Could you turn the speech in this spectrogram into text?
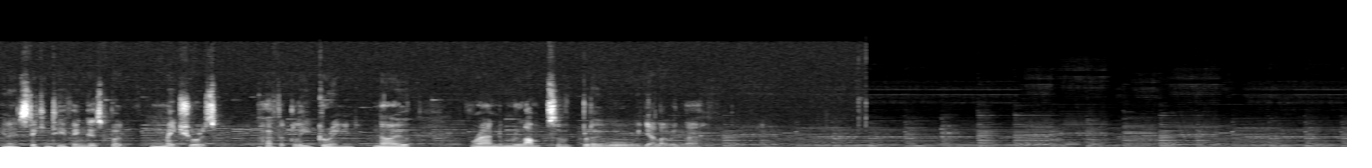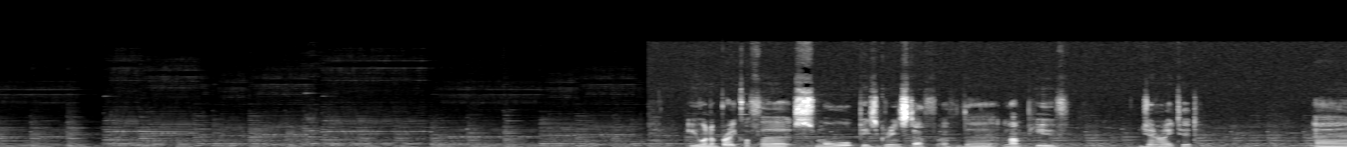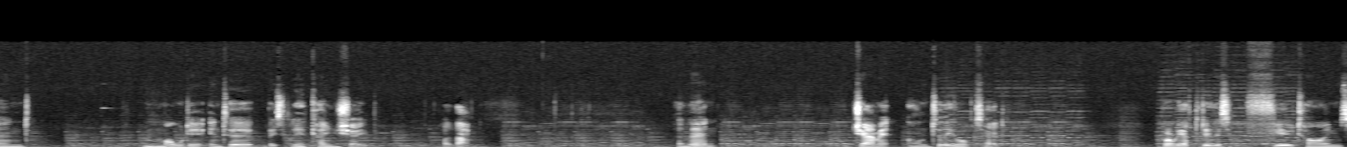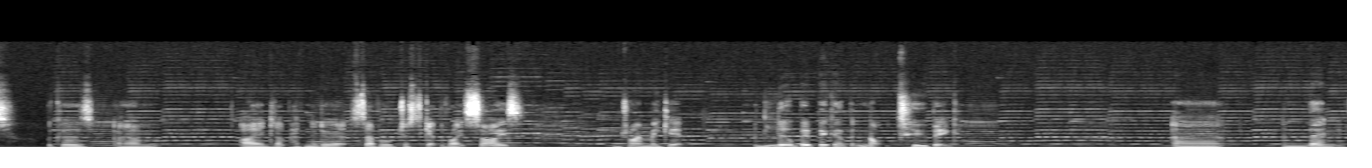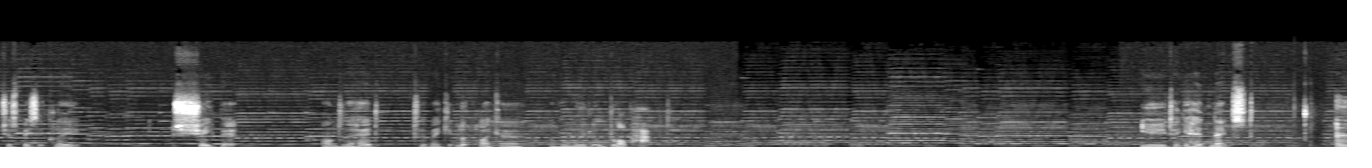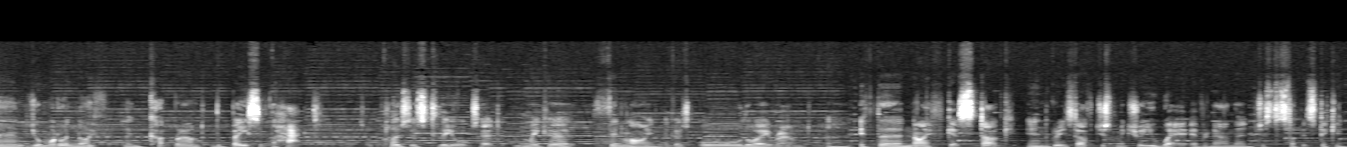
you know sticking to your fingers, but make sure it's perfectly green. No random lumps of blue or yellow in there. You want to break off a small piece of green stuff of the lump you've generated and mold it into basically a cone shape like that. And then jam it onto the ork's head. Probably have to do this a few times because um, I ended up having to do it several just to get the right size and try and make it a little bit bigger but not too big uh, and then just basically shape it onto the head to make it look like a like a weird little blob hat. You take your head next and your modelling knife and cut round the base of the hat, so closest to the ork's head. Make a thin line that goes all the way around. Uh, if the knife gets stuck in the green stuff, just make sure you wet it every now and then just to stop it sticking.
